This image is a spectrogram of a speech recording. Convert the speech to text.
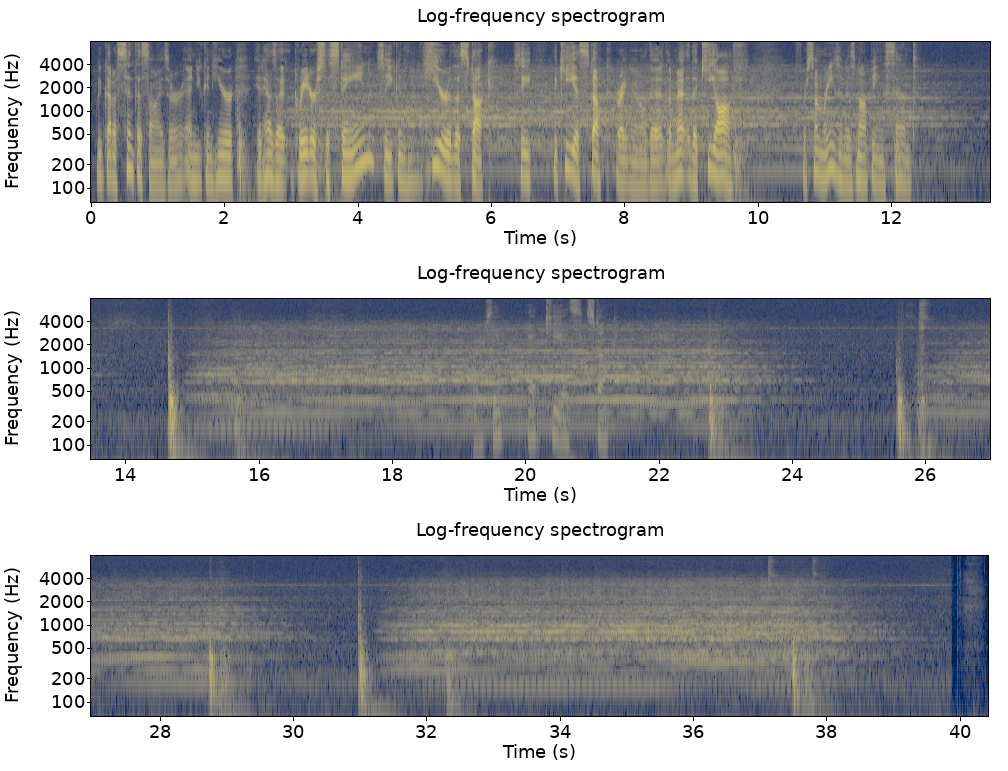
we've got a synthesizer, and you can hear it has a greater sustain, so you can hear the stuck. See, the key is stuck right now. The the the key off for some reason is not being sent. See, that key is stuck.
